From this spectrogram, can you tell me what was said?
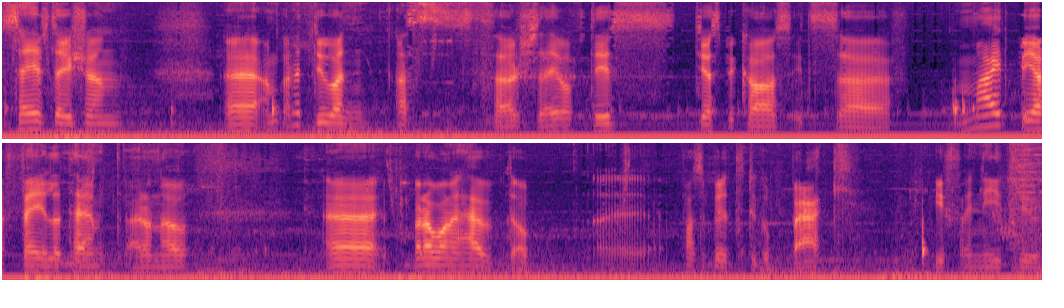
Save station. Uh, I'm gonna do an, a third save of this just because it's uh, might be a fail attempt. I don't know, uh, but I want to have the uh, possibility to go back if I need to.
